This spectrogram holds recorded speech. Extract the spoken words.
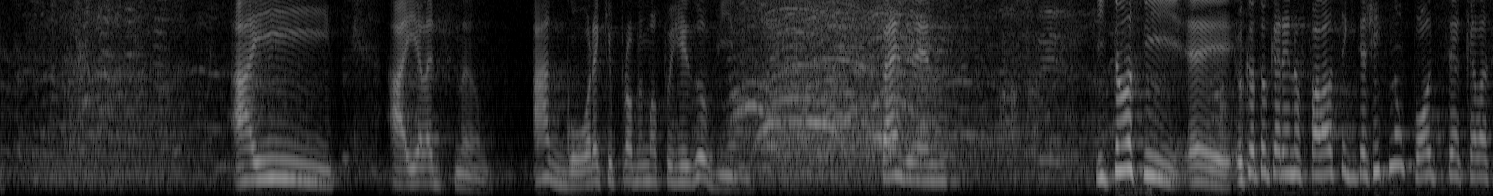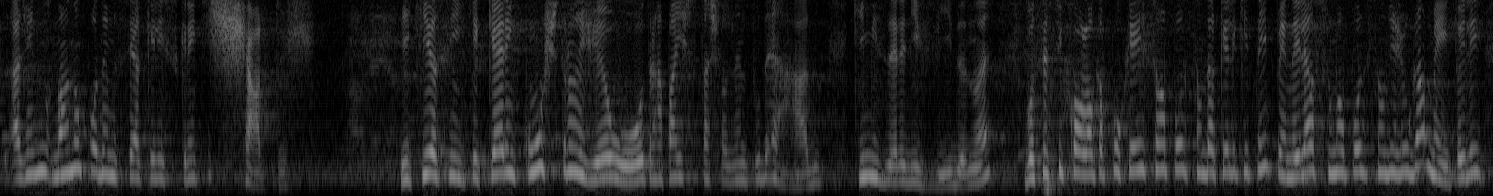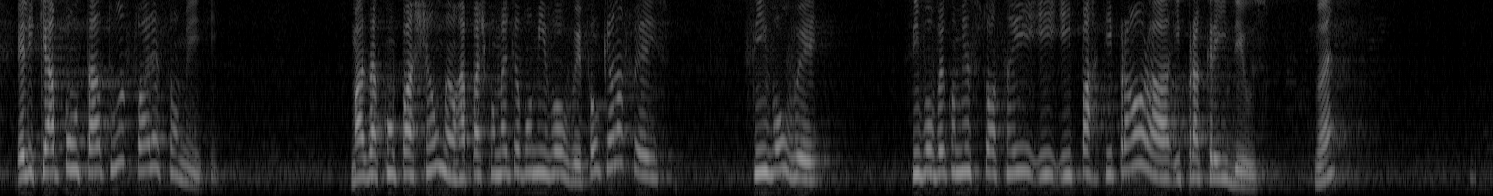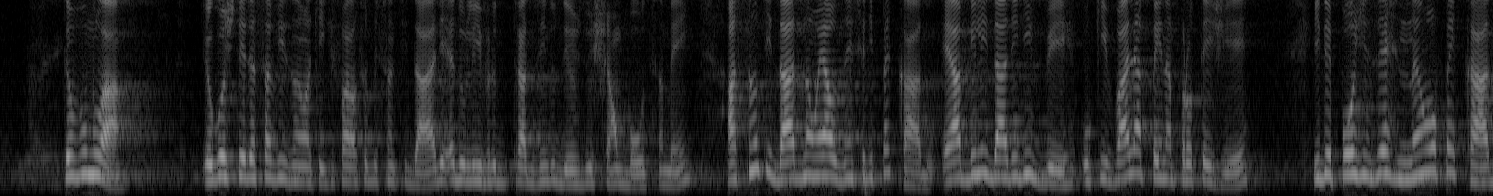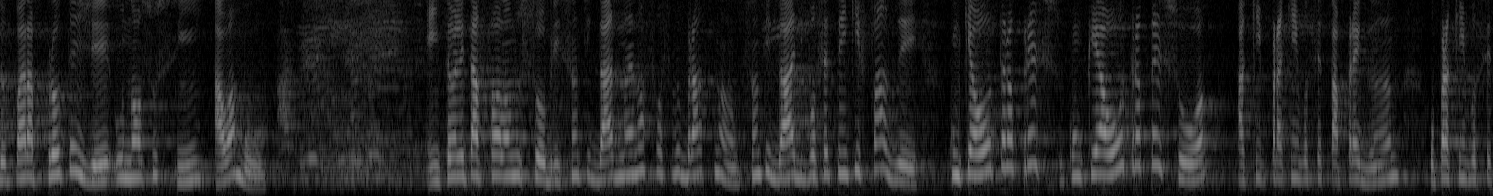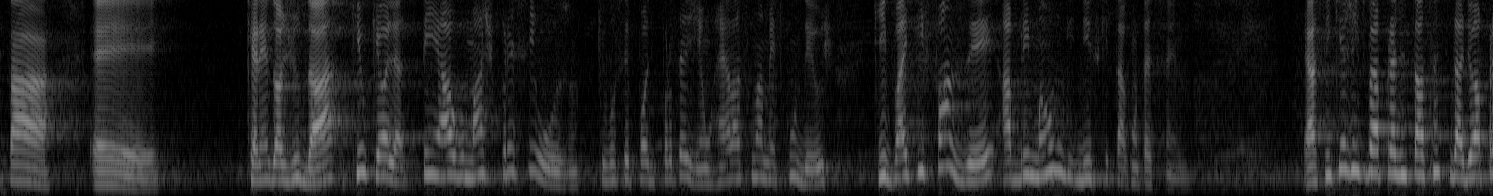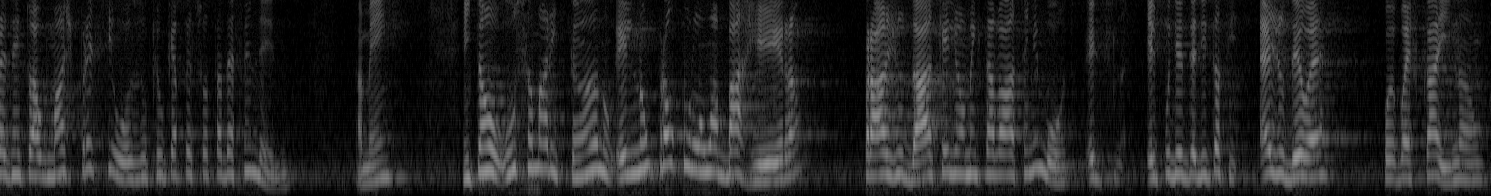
Aí, aí ela disse, não, agora é que o problema foi resolvido. Tá entendendo? Então, assim, é, o que eu estou querendo falar é o seguinte: a gente não pode ser aquelas. A gente, nós não podemos ser aqueles crentes chatos. E que, assim, que querem constranger o outro. Rapaz, tu estás fazendo tudo errado. Que miséria de vida, não é? Você se coloca porque isso é uma posição daquele que tem pena. Ele assume uma posição de julgamento. Ele, ele quer apontar a tua falha somente. Mas a compaixão não. Rapaz, como é que eu vou me envolver? Foi o que ela fez. Se envolver se envolver com a minha situação e, e, e partir para orar e para crer em Deus, não é? Então vamos lá. Eu gostei dessa visão aqui que fala sobre santidade, é do livro Traduzindo Deus do Sean Boltz também. A santidade não é ausência de pecado, é a habilidade de ver o que vale a pena proteger e depois dizer não ao pecado para proteger o nosso sim ao amor. Então ele está falando sobre santidade não é na força do braço, não. Santidade você tem que fazer com que a outra, com que a outra pessoa, para quem você está pregando, ou para quem você está é, querendo ajudar, que o que? Olha, tem algo mais precioso que você pode proteger, um relacionamento com Deus que vai te fazer abrir mão disso que está acontecendo. É assim que a gente vai apresentar a santidade. Eu apresento algo mais precioso do que o que a pessoa está defendendo. Amém? Então, o samaritano, ele não procurou uma barreira para ajudar aquele homem que estava lá semi-morto. Ele, ele podia ter dito assim: é judeu, é? Vai ficar aí. Não.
